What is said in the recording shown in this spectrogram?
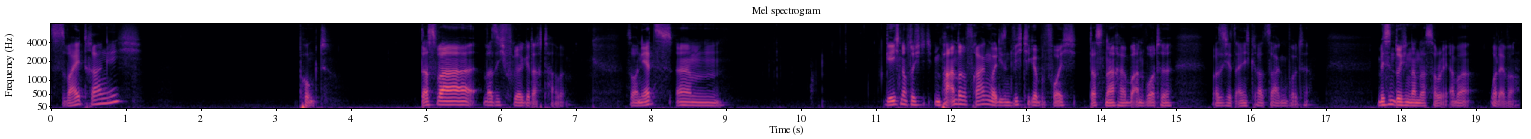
zweitrangig. Punkt. Das war, was ich früher gedacht habe. So, und jetzt ähm, gehe ich noch durch ein paar andere Fragen, weil die sind wichtiger, bevor ich das nachher beantworte, was ich jetzt eigentlich gerade sagen wollte. Ein bisschen durcheinander, sorry, aber whatever.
